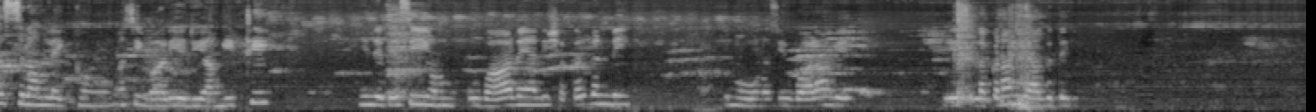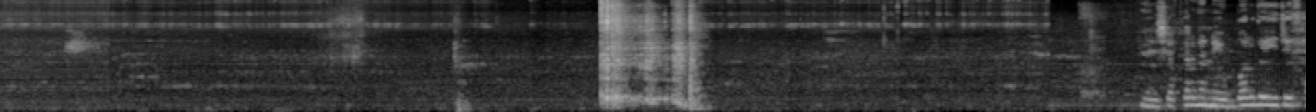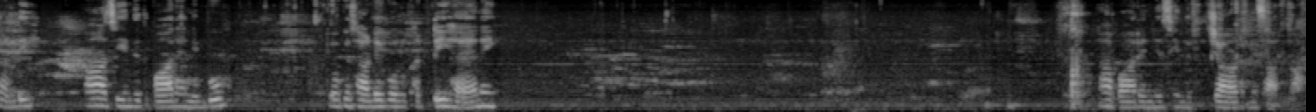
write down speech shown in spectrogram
ਅਸਲਾਮ ਅਲੈਕੁਮ ਅਸੀਂ ਬਾਲੀ ਜੀ ਅੰਗੀਠੀ। ਇਹਦੇ ਤੇ ਅਸੀਂ ਹੁਣ ਉਬਾਲ ਰਹੇ ਹਾਂ ਜੀ ਸ਼ੱਕਰਕੰਡੀ ਇਹਨੂੰ ਹੁਣ ਅਸੀਂ ਉਬਾਲਾਂਗੇ। ਇਸ ਲੱਕੜਾਂ ਦੀ ਅੱਗ ਤੇ। ਇਹ ਸ਼ੱਕਰਕੰਡੀ ਉਬਲ ਗਈ ਜੇ ਸਾਡੀ। ਆ ਅਸੀਂ ਇਹਦੇ ਤੇ ਪਾ ਰਹੇ ਹਾਂ ਨਿੰਬੂ। ਕਿਉਂਕਿ ਸਾਡੇ ਕੋਲ ਖੱਟੀ ਹੈ ਨਹੀਂ। ਆ ਪਾ ਰਹੇ ਅਸੀਂ ਚਾਟ ਮਸਾਲਾ।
